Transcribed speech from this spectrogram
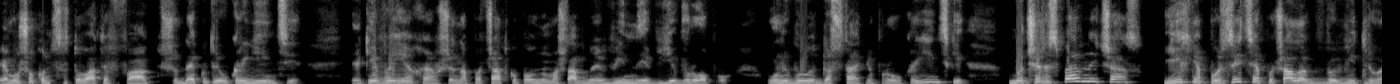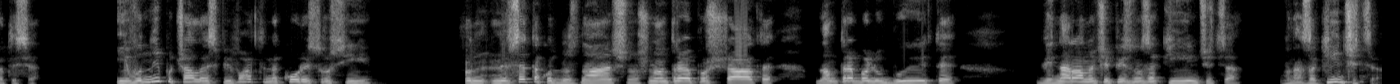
я мушу констатувати факт, що декотрі українці, які виїхавши на початку повномасштабної війни в Європу, вони були достатньо проукраїнські, але через певний час їхня позиція почала вивітрюватися. І вони почали співати на користь Росії. Що не все так однозначно, що нам треба прощати, нам треба любити. Війна рано чи пізно закінчиться. Вона закінчиться.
